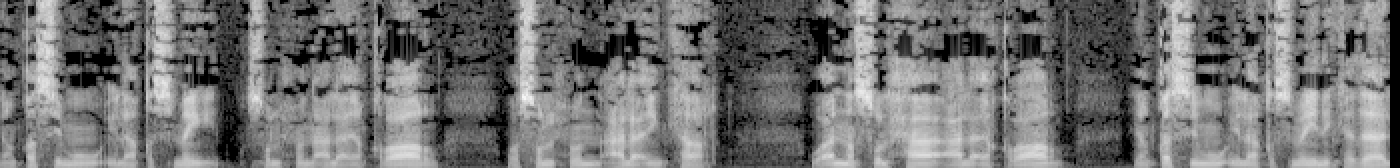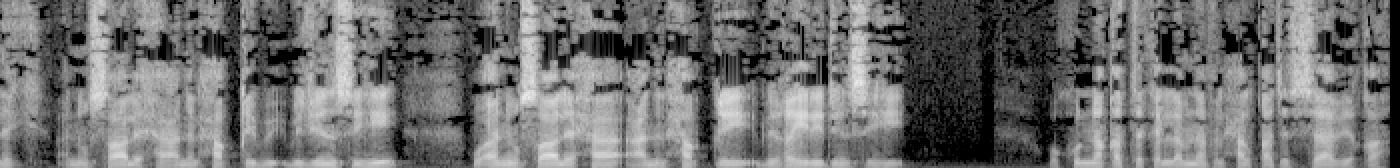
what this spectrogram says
ينقسم إلى قسمين صلح على إقرار وصلح على إنكار وأن الصلح على إقرار ينقسم إلى قسمين كذلك أن يصالح عن الحق بجنسه وأن يصالح عن الحق بغير جنسه. وكنا قد تكلمنا في الحلقة السابقة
